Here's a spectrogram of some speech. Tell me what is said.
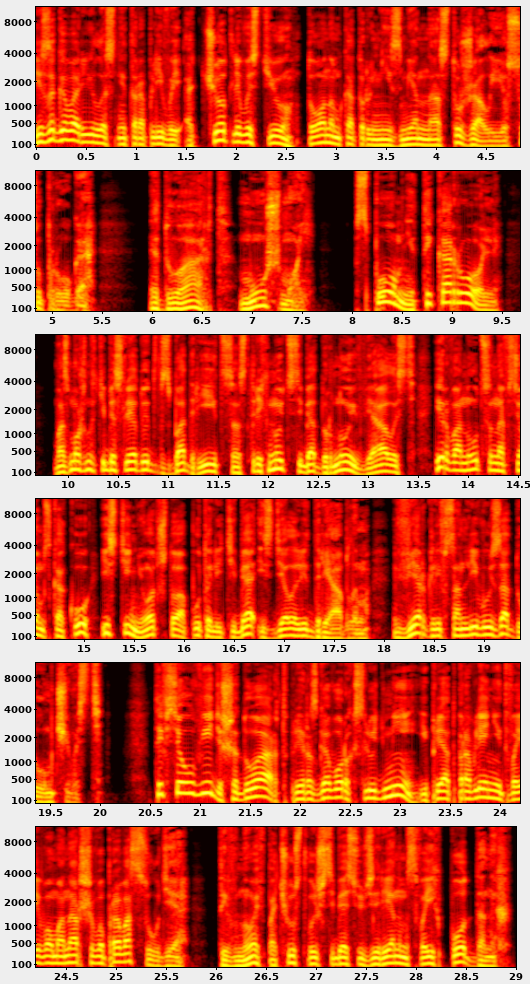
и заговорила с неторопливой отчетливостью, тоном, который неизменно остужал ее супруга. «Эдуард, муж мой, вспомни, ты король. Возможно, тебе следует взбодриться, стряхнуть с себя дурную вялость и рвануться на всем скаку И стенет, что опутали тебя и сделали дряблым, ввергли в сонливую задумчивость». «Ты все увидишь, Эдуард, при разговорах с людьми и при отправлении твоего монаршего правосудия. Ты вновь почувствуешь себя сюзереном своих подданных,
